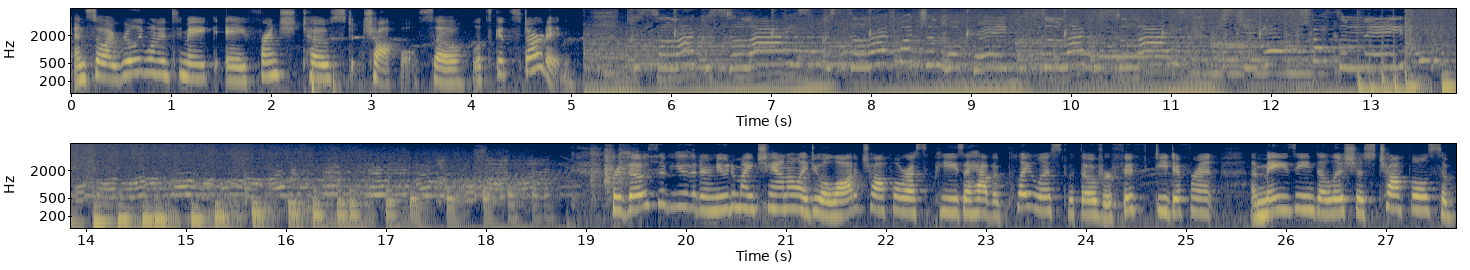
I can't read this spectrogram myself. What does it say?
and so I really wanted to make a French toast chaffle. So let's get started. For those of you that are new to my channel, I do a lot of chaffle recipes. I have a playlist with over 50 different amazing, delicious chaffles, so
